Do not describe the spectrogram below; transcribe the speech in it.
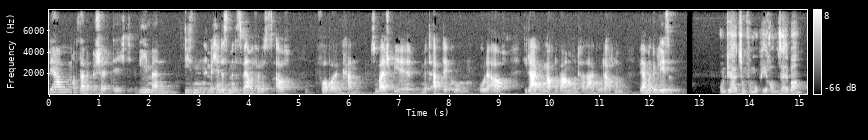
wir haben uns damit beschäftigt, wie man diesen Mechanismen des Wärmeverlusts auch vorbeugen kann. Zum Beispiel mit Abdeckung oder auch die Lagerung auf einer warmen Unterlage oder auch einem Wärmegebläse. Und die Heizung vom OP-Raum selber.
